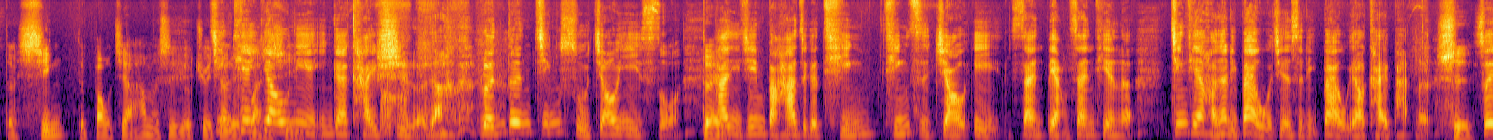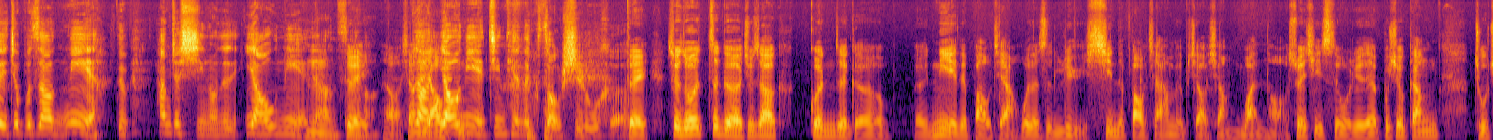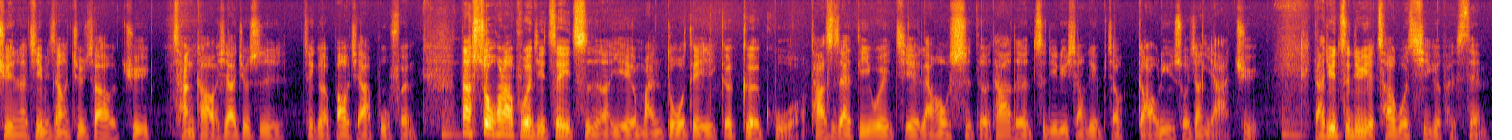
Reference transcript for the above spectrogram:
的锌的报价，他们是有绝交的关系。今天妖孽应该开市了，这样，伦敦金属交易所，对，他已经把它这个停停止交易三两三天了。今天好像礼拜五，我记得是礼拜五要开盘了，是，所以就不知道镍，对，他们就形容是妖孽这样子，对啊，像 妖孽今天的走势如何？对，所以说这个就是要跟这个。呃，镍的报价或者是铝锌的报价，它们比较相关哈，所以其实我觉得不锈钢族群呢，基本上就是要去参考一下，就是这个报价部分。那塑化的部分，其实这一次呢，也有蛮多的一个个股哦，它是在低位接，然后使得它的殖利率相对比较高。例如说像雅聚，雅居殖利率也超过七个 percent。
